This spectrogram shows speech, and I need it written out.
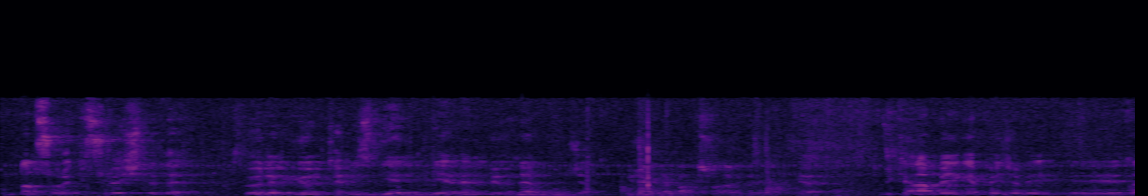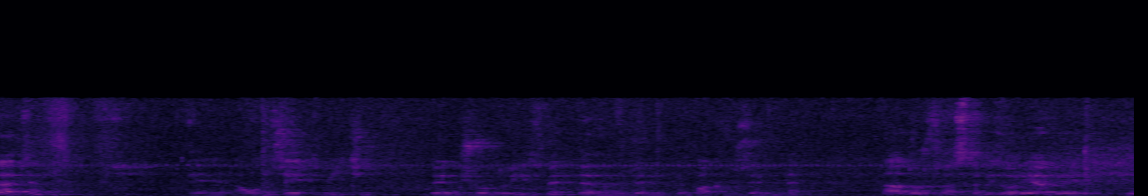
Bundan sonraki süreçte de böyle bir yöntem izleyelim diye benim bir önerim olacak. Ama yine bakış olabilir. Evet. Şimdi Kenan Bey'in epeyce bir e, zaten e, Avunus eğitimi için vermiş olduğu hizmetler var özellikle bakım üzerinde. Daha doğrusu aslında biz oraya bir bu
